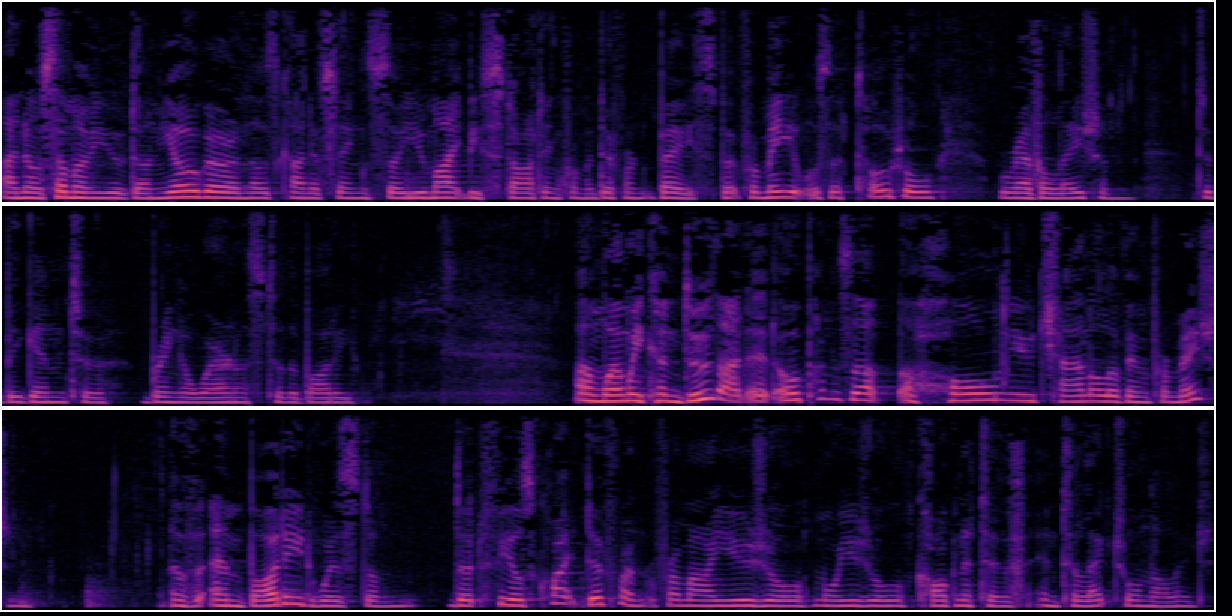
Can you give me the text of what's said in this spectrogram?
I know some of you have done yoga and those kind of things, so you might be starting from a different base, but for me it was a total revelation to begin to bring awareness to the body. And when we can do that, it opens up a whole new channel of information, of embodied wisdom that feels quite different from our usual, more usual cognitive intellectual knowledge.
